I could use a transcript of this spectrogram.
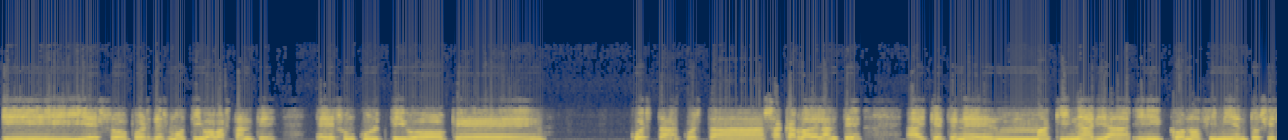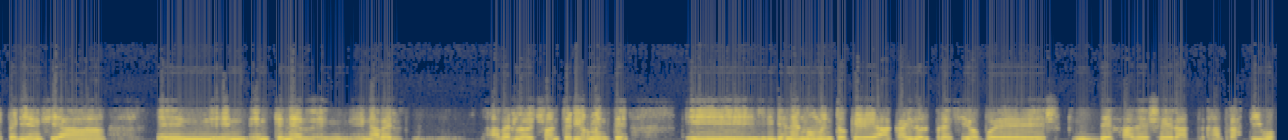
Y eso pues desmotiva bastante. Es un cultivo que cuesta, cuesta sacarlo adelante hay que tener maquinaria y conocimientos y experiencia en, tener, en, haber, haberlo hecho anteriormente y, en el momento que ha caído el precio, pues deja de ser atractivo.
